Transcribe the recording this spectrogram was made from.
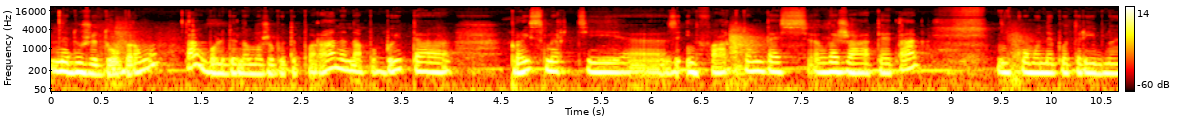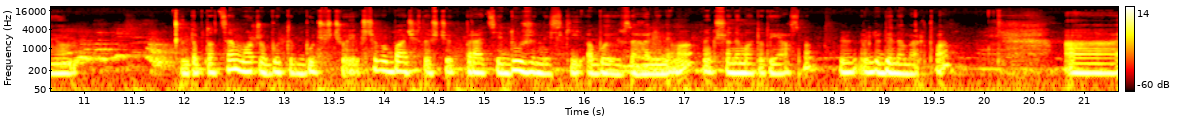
не дуже доброму, так? бо людина може бути поранена, побита при смерті, з інфарктом десь лежати, так? нікому не потрібною. Тобто це може бути будь-що. Якщо ви бачите, що вібрації дуже низькі або їх взагалі нема, якщо нема, то ясно, людина мертва. А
